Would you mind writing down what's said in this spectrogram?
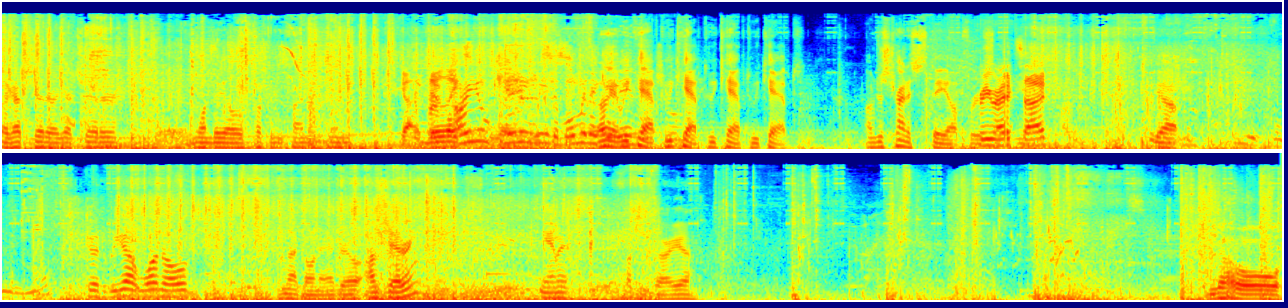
I got cheddar. I got cheddar. One day I'll fucking find them. Got, they're like. Are you kidding me? The moment I Okay, get we in, capped. We they capped. We capped. We capped. I'm just trying to stay up for Free a right side. Yeah. Good, we got one ult. I'm not going aggro. I'm shattering. Damn it. Fucking Zarya. No. No.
